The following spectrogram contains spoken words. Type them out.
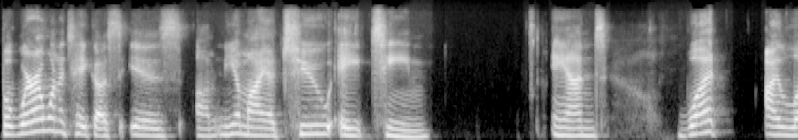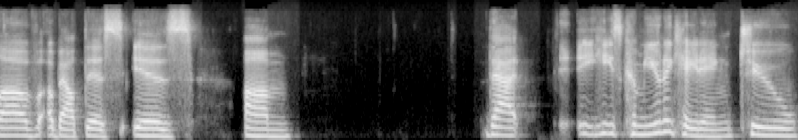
But where I want to take us is um, Nehemiah 2:18. And what I love about this is um, that he's communicating to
